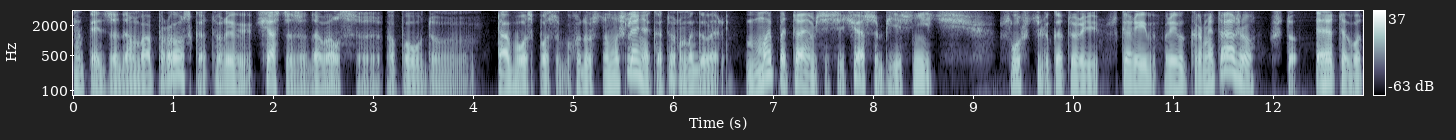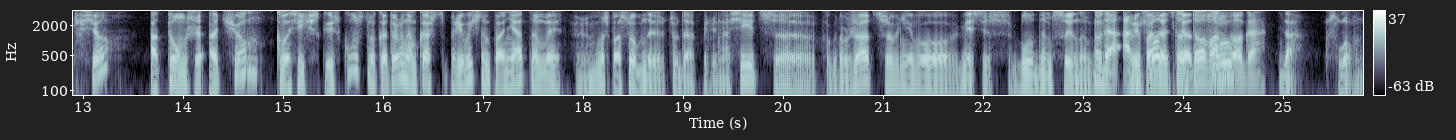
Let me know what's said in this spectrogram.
опять задам вопрос, который часто задавался по поводу того способа художественного мышления, о котором мы говорим. Мы пытаемся сейчас объяснить слушателю, который скорее привык к Эрмитажу, что это вот все о том же, о чем классическое искусство, которое нам кажется привычным, понятным, и мы способны туда переноситься, погружаться в него вместе с блудным сыном, Ну да, от преподать Джотто до. Ван Гога. Да, условно.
